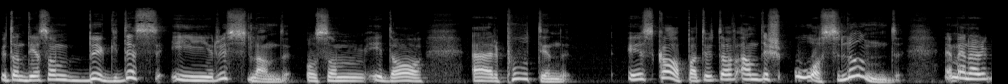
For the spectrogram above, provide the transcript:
Utan det som byggdes i Ryssland och som idag är Putin skapat utav Anders Åslund. Jag menar,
